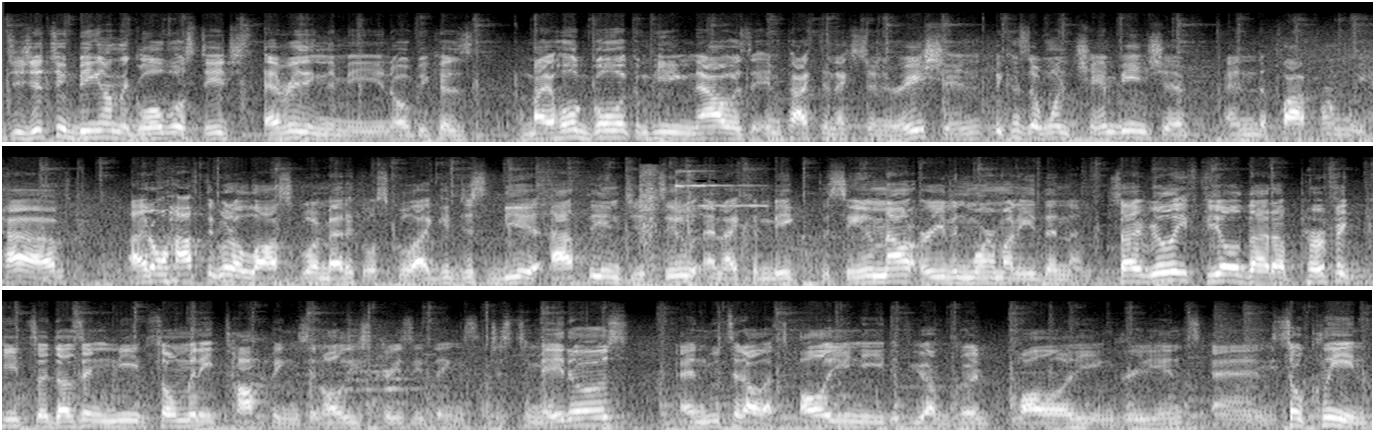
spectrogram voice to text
Jiu-Jitsu being on the global stage is everything to me, you know, because my whole goal of competing now is to impact the next generation. Because I won championship and the platform we have, I don't have to go to law school or medical school. I could just be an athlete in jiu-jitsu and I can make the same amount or even more money than them. So I really feel that a perfect pizza doesn't need so many toppings and all these crazy things. Just tomatoes and mozzarella, that's all you need if you have good quality ingredients and so clean.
